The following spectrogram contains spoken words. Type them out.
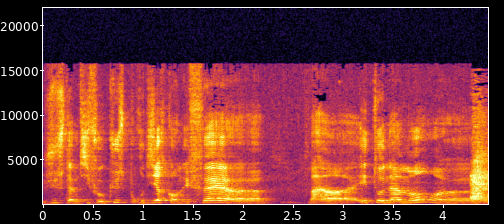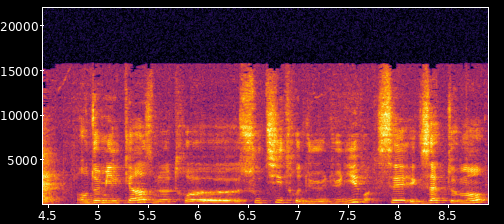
juste un petit focus pour dire qu'en effet, euh, ben, étonnamment, euh, en 2015, notre euh, sous-titre du, livre, c'est exactement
